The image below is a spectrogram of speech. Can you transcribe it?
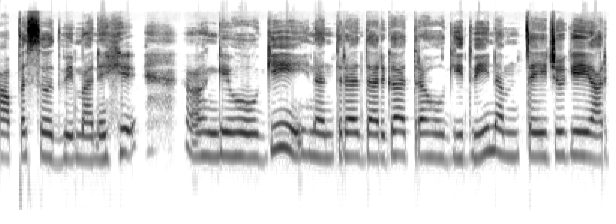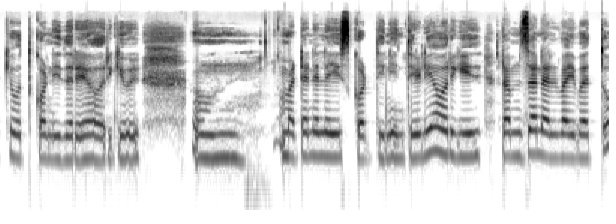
ವಾಪಸ್ ಹೋದ್ವಿ ಮನೆಗೆ. ಹಂಗೆ ಹೋಗಿ ನಂತರ ದರ್ಗಾ ಹತ್ರ ಹೋಗಿದ್ವಿ. ನಮ್ಮ ತೇಜುಗೆ ಯಾರಿಗೆ ಹೊತ್ಕೊಂಡಿದ್ದಾರೆ ಅವರಿಗೆ ಮಟನ್ ಎಲ್ಲ ಈಸ್ಕೊಡ್ತೀನಿ ಅಂತೇಳಿ ಅವರಿಗೆ ರಂಜಾನ್ ಅಲ್ವಾ ಇವತ್ತು.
